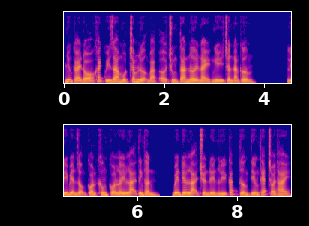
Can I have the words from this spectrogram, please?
Những cái đó khách quý ra 100 lượng bạc ở chúng ta nơi này nghỉ chân ăn cơm. Lý Biển Rộng còn không có lấy lại tinh thần, bên kia lại truyền đến Lý Cắt Tường tiếng thét trói thai.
